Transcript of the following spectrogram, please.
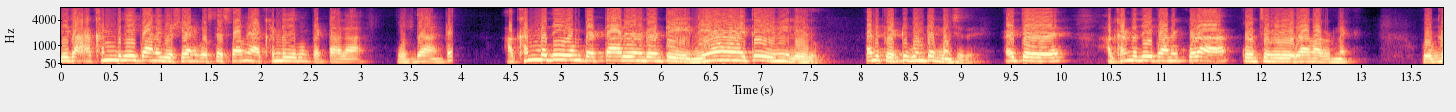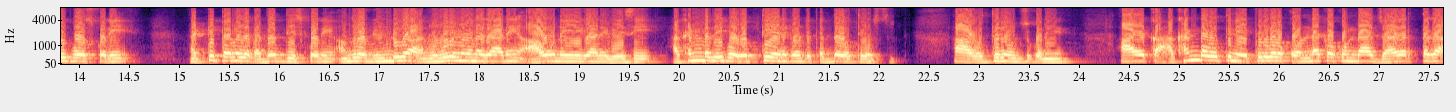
ఇక అఖండ దీపానికి విషయానికి వస్తే స్వామి అఖండ దీపం పెట్టాలా? వద్దా అంటే అఖండ దీపం పెట్టాలి అనేటువంటి నియమం అయితే ఏమీ లేదు. కానీ పెట్టుకుంటే మంచిది. అయితే అఖండ దీపానికి కూడా కొంచెం విధానాలు ఉన్నాయి. ఒడ్డు పోసుకొని మట్టి ప్రమిద పద్ధతి తీసుకొని అందులో నిండుగా నువ్వుల నూనె కానీ ఆవు నెయ్యి కానీ వేసి అఖండ దీప ఒత్తి అనేటువంటి పెద్ద ఒత్తి వస్తుంది. ఆ ఒత్తిని ఉంచుకొని ఆ యొక్క అఖండ ఒత్తిని ఎప్పుడు కూడా కొండెక్కకుండా జాగ్రత్తగా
